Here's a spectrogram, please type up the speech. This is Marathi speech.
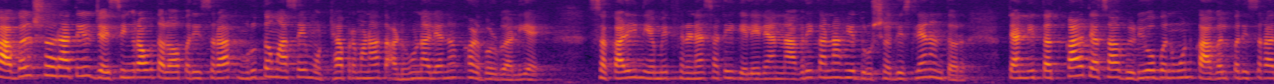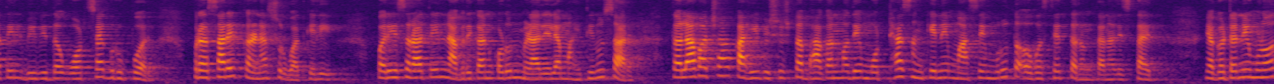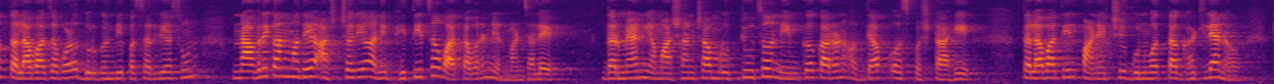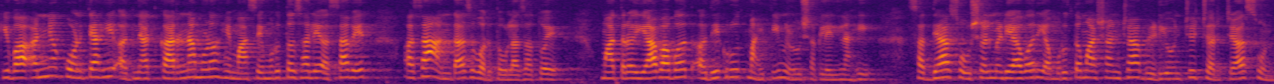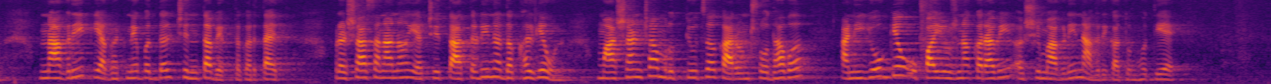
कागल शहरातील जयसिंगराव तलाव परिसरात मृत मासे मोठ्या प्रमाणात आढळून आल्यानं खळबळ उडाली आहे. सकाळी नियमित फिरण्यासाठी गेलेल्या नागरिकांना हे दृश्य दिसल्यानंतर त्यांनी तत्काळ त्याचा व्हिडिओ बनवून कागल परिसरातील विविध व्हॉट्सॲप ग्रुपवर प्रसारित करण्यास सुरुवात केली. परिसरातील नागरिकांकडून मिळालेल्या माहितीनुसार तलावाच्या काही विशिष्ट भागांमध्ये मोठ्या संख्येने मासे मृत अवस्थेत तरंगताना दिसत आहेत या घटनेमुळं तलावाजवळ दुर्गंधी पसरली असून नागरिकांमध्ये आश्चर्य आणि भीतीचं वातावरण निर्माण झालंय. दरम्यान या माशांच्या मृत्यूचं नेमकं कारण अद्याप अस्पष्ट आहे. तलावातील पाण्याची गुणवत्ता घटल्यानं किंवा अन्य कोणत्याही अज्ञात कारणामुळं हे मासे मृत झाले असावेत असा अंदाज वर्तवला जातोय. मात्र याबाबत अधिकृत माहिती मिळू शकलेली नाही. सध्या सोशल मीडियावर या मृत माशांच्या व्हिडिओंची चर्चा असून नागरिक या घटनेबद्दल चिंता व्यक्त करतायत. प्रशासनानं याची तातडीनं दखल घेऊन माशांच्या मृत्यूचं कारण शोधावं आणि योग्य उपाययोजना करावी अशी मागणी नागरिकातून होती आहे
